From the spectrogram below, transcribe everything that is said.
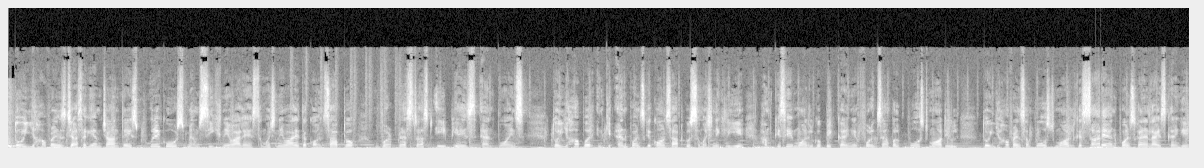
तो यहाँ फ्रेंड्स जैसा कि हम जानते हैं, इस पूरे कोर्स में हम सीखने वाले हैं, समझने वाले the concept of WordPress rest a APIs end points तो यहाँ पर इनके एंड पॉइंट्स के कॉन्सेप्ट को समझने के लिए हम किसी मॉडल को पिक करेंगे। फॉर एग्ज़ाम्पल पोस्ट मॉड्यूल तो यहाँ फ्रेंड्स हम पोस्ट मॉडल के सारे एंड पॉइंट्स को एनालाइज करेंगे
